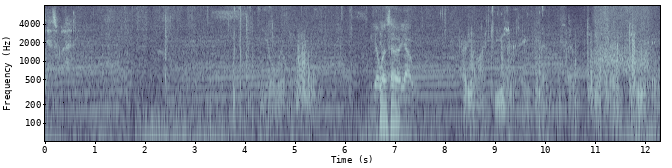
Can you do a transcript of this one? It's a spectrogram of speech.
That's what I need. Yo, Will. Yo, Yo, what's what's up? up? Yo. How do you like username seven seven two seven two eight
